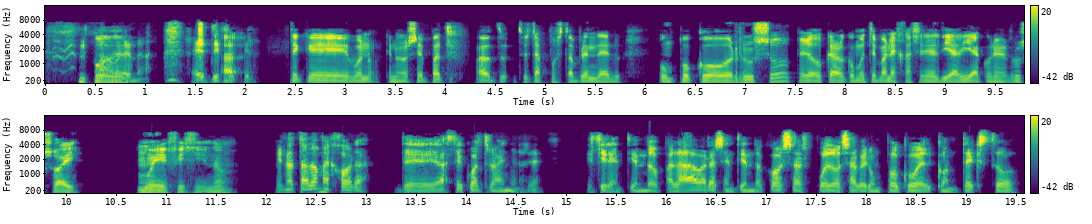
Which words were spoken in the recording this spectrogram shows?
Joder. no. Es difícil. de que, bueno, que no lo sepa, tú, ah, tú- tú te has puesto a aprender un poco ruso, pero claro, ¿cómo te manejas en el día a día con el ruso ahí? Muy difícil, ¿no? He notado mejora de hace cuatro años, ¿eh? Es decir, entiendo palabras, entiendo cosas, puedo saber un poco el contexto,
